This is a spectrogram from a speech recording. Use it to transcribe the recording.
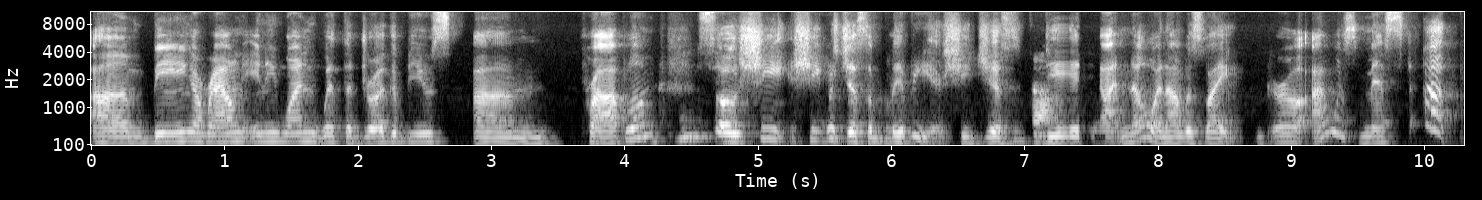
um, being around anyone with a drug abuse um, problem. Mm-hmm. So she she was just oblivious. She just yeah. did not know. And I was like, girl, I was messed up.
